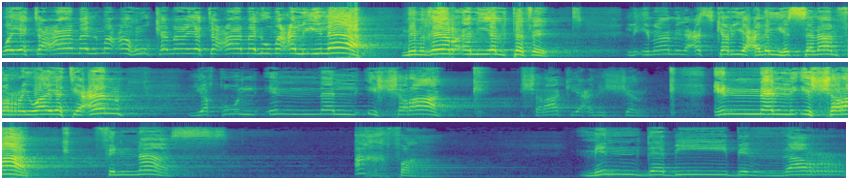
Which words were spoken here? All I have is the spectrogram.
ويتعامل معه كما يتعامل مع الإله من غير أن يلتفت. الإمام العسكري عليه السلام في الرواية عنه يقول إن الإشراك إشراك يعني الشرك. إن الإشراك في الناس أخفى من دبيب الذر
